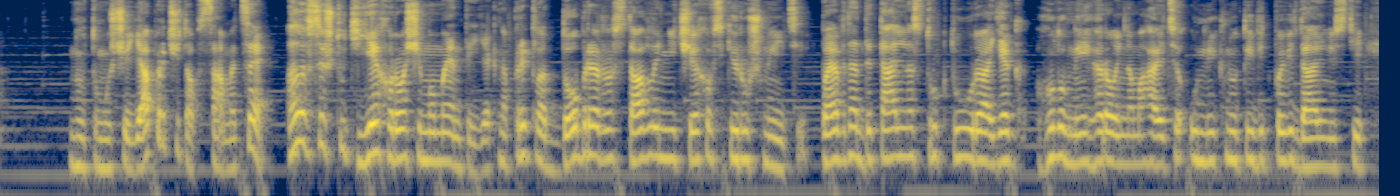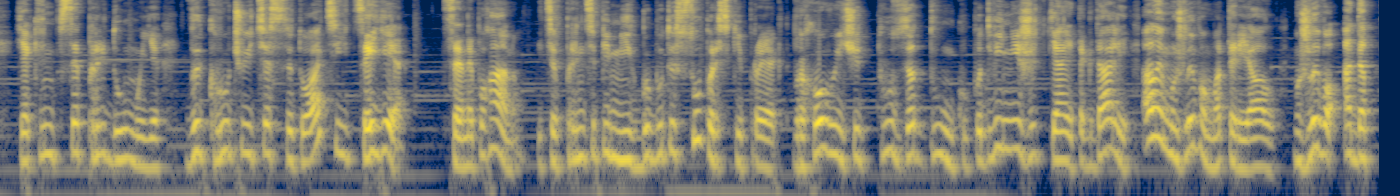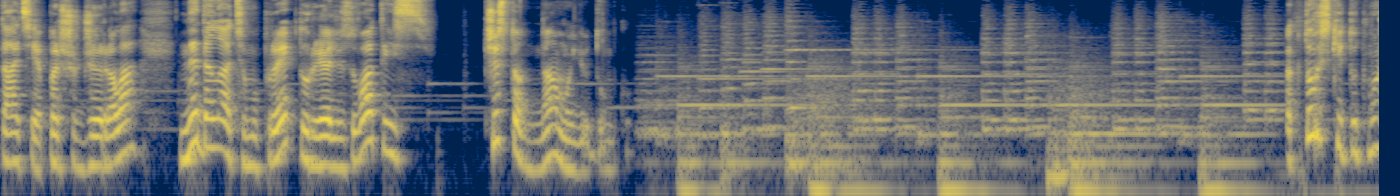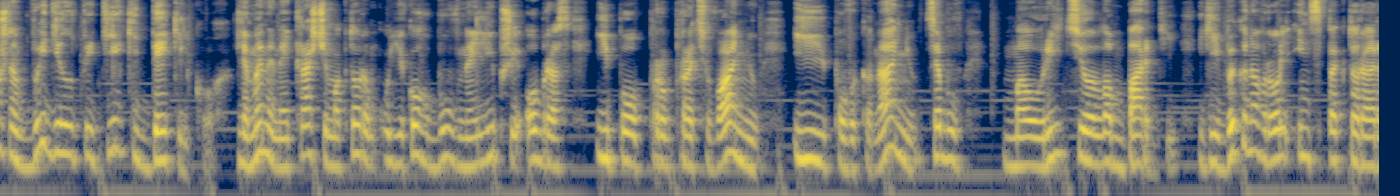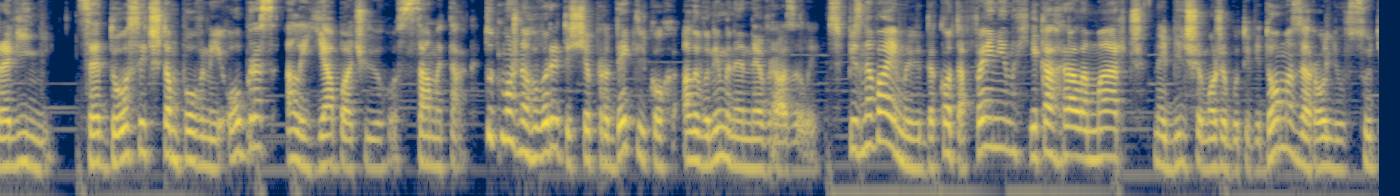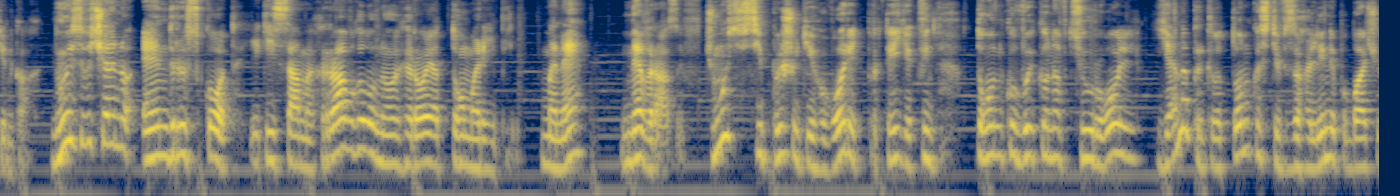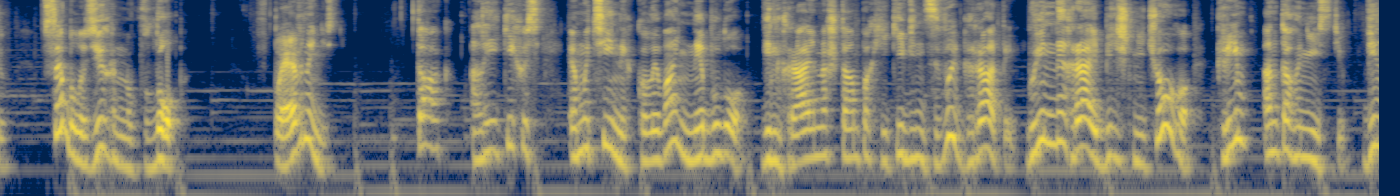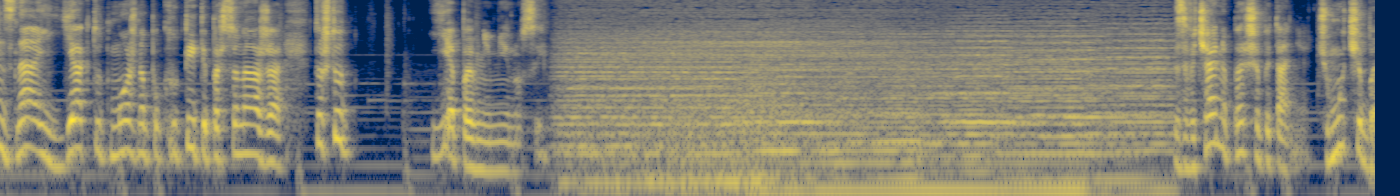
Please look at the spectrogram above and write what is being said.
Ну тому що я прочитав саме це. Але все ж тут є хороші моменти, як, наприклад, добре розставлені чеховські рушниці, певна детальна структура, як головний герой намагається уникнути відповідальності, як він все придумує, викручується з ситуації, це є. Це непогано, і це в принципі міг би бути суперський проект, враховуючи ту задумку, подвійні життя і так далі. Але можливо матеріал, можливо, адаптація першоджерела не дала цьому проекту реалізуватись чисто на мою думку. Акторські тут можна виділити тільки декількох. Для мене найкращим актором, у якого був найліпший образ і по пропрацюванню, і по виконанню, це був Мауріціо Ломбарді, який виконав роль інспектора Равіні. Це досить штампований образ, але я бачу його саме так. Тут можна говорити ще про декількох, але вони мене не вразили. З впізнаваємих Дакота Феннінг, яка грала Марч, найбільше може бути відома за роллю в сутінках. Ну і звичайно, Ендрю Скотт, який саме грав головного героя Тома Ріплі. Мене не вразив. Чомусь всі пишуть і говорять про те, як він тонко виконав цю роль. Я, наприклад, тонкості взагалі не побачив. Все було зіграно в лоб. Впевненість? Так, але якихось емоційних коливань не було. Він грає на штампах, які він звик грати, бо він не грає більш нічого, крім антагоністів. Він знає, як тут можна покрутити персонажа, тож тут є певні мінуси. Звичайно, перше питання: чому ЧБ?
